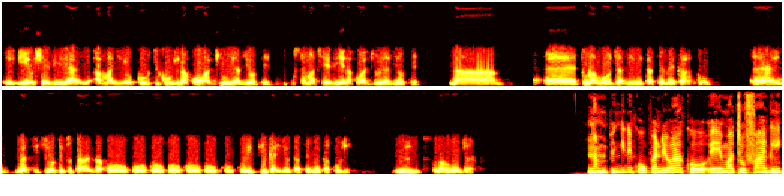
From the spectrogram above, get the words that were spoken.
hiyo eh, sheria ama hiyo kurti kuu inakuwa juu ya vyote, kusema sheria inakuwa juu ya vyote. Na eh, tunangoja nini itasemeka huku eh, na sisi wote tutaweza ku, ku, ku, ku, ku, ku, ku, kuitika ile utasemeka kule. Mm, tunangoja Nam, pengine kwa upande wako e, Matofali,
